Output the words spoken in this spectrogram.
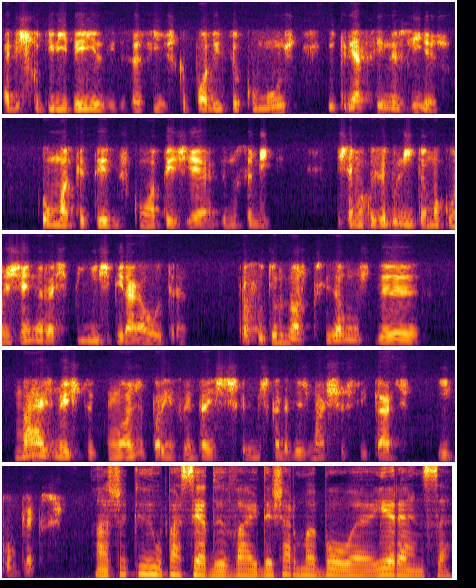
a discutir ideias e desafios que podem ser comuns e criar sinergias, como a que temos com a PGR de Moçambique. Isto é uma coisa bonita, uma congênera a inspirar a outra. Para o futuro nós precisamos de mais meios tecnológicos para enfrentar estes crimes cada vez mais sofisticados e complexos. Acha que o PASED vai deixar uma boa herança?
